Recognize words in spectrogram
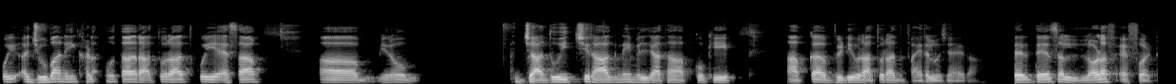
कोई अजूबा नहीं खड़ा होता रातों रात कोई ऐसा यू नो जादुई चिराग नहीं मिल जाता आपको कि आपका वीडियो रातों रात वायरल हो जाएगा। There there is a lot of effort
